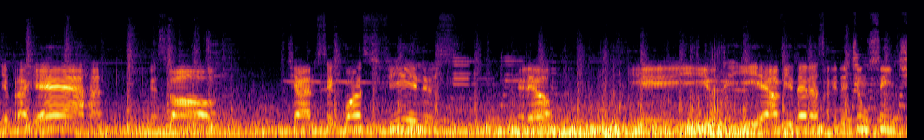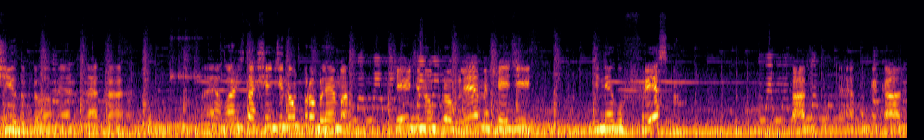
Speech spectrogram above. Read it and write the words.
ia pra guerra, o pessoal tinha não sei quantos filhos, entendeu? E, e, e, a vida era. A vida tinha um sentido, pelo menos, né, cara? Aí agora a gente tá cheio de não problema. Cheio de não problema, cheio de, de nego fresco, sabe? É complicado.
